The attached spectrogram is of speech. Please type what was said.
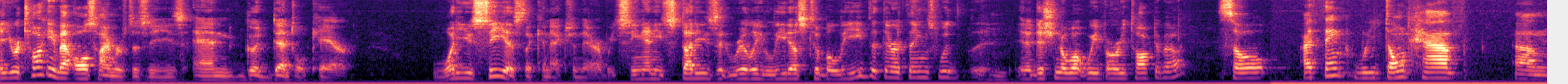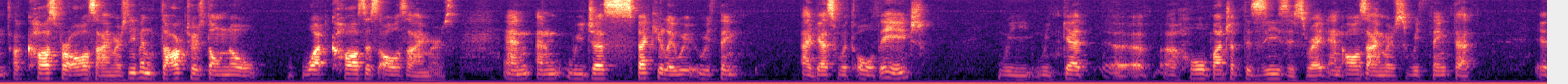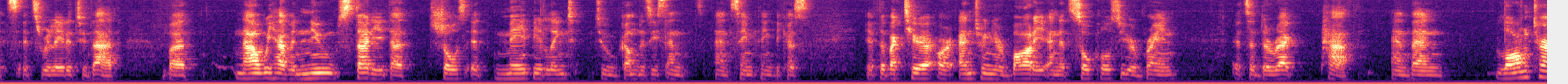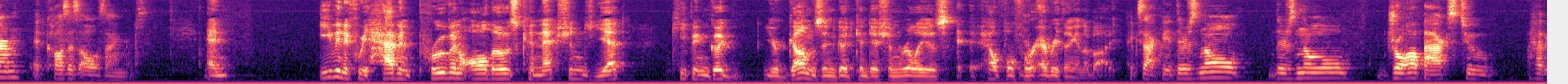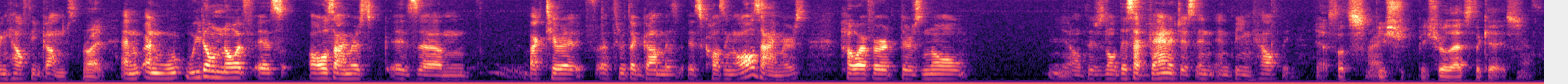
you were talking about Alzheimer's disease and good dental care. What do you see as the connection there? Have we seen any studies that really lead us to believe that there are things with, in addition to what we've already talked about? So I think we don't have um, a cause for Alzheimer's. Even doctors don't know what causes Alzheimer's, and and we just speculate. We, we think, I guess, with old age, we we get a, a whole bunch of diseases, right? And Alzheimer's, we think that it's it's related to that, but now we have a new study that shows it may be linked to gum disease and and same thing because if the bacteria are entering your body and it's so close to your brain, it's a direct path, and then long term it causes Alzheimer's. And even if we haven't proven all those connections yet, keeping good your gums in good condition really is helpful for everything in the body. Exactly. There's no there's no drawbacks to having healthy gums. Right. And and we don't know if it's Alzheimer's is um, bacteria through the gum is, is causing Alzheimer's. However, there's no you know there's no disadvantages in, in being healthy. Yes, let's Right. be, sh- be sure that's the case. Yes.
